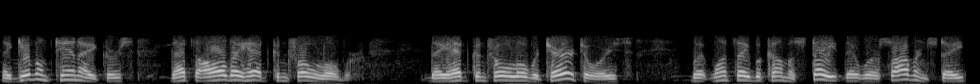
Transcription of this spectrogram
They give them ten acres. That's all they had control over. They had control over territories, but once they become a state, they were a sovereign state,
